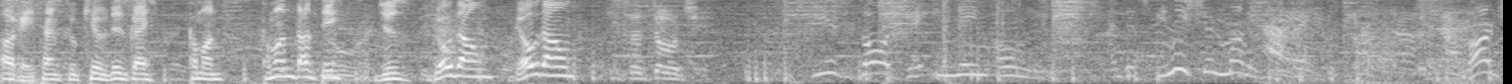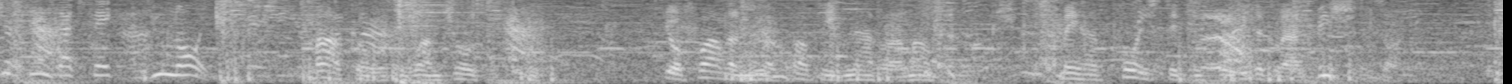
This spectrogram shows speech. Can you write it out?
Okay, time to kill this guy. Come on, come on, Dante. Just go down, go down. He's the Doge. He is Doge in name only, and it's Venetian money he spends. There larger things at stake, and you know it. Marco was the one chosen. Your father may have thought he'd never amount to much, may have foisted his political ambitions on you.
